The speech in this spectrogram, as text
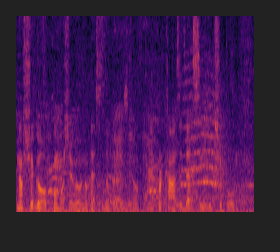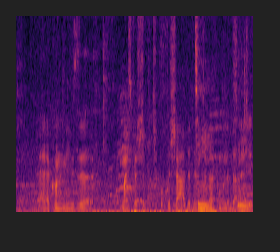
não chegou como chegou no resto do Brasil, né? por causa desse tipo é, economia mais tipo, fechada dentro sim, da comunidade. Sim.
